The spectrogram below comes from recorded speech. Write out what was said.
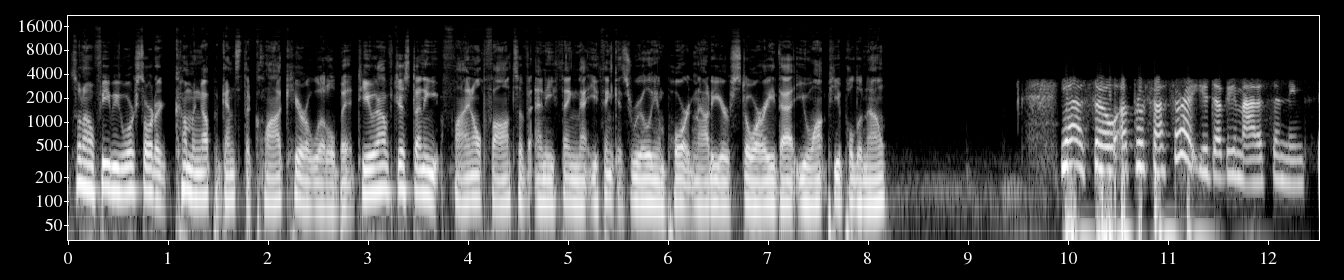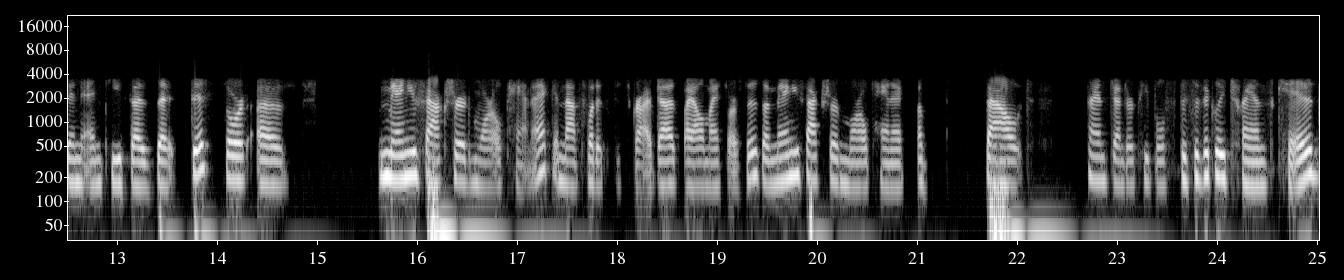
So now, Phoebe, we're sort of coming up against the clock here a little bit. Do you have just any final thoughts of anything that you think is really important out of your story that you want people to know? Yeah, so a professor at UW Madison named Finn Enke says that this sort of manufactured moral panic, and that's what it's described as by all my sources, a manufactured moral panic about transgender people, specifically trans kids,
